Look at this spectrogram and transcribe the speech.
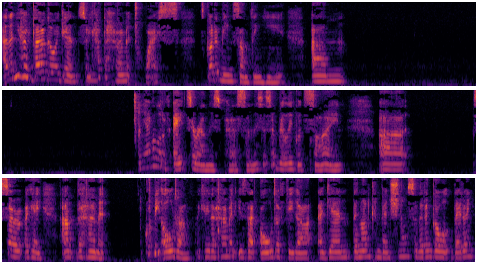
And then you have Virgo again. So you have the Hermit twice. It's got to mean something here. Um, and you have a lot of eights around this person. This is a really good sign. Uh, so, okay, um, the Hermit could be older. Okay, the hermit is that older figure. Again, they're non-conventional, so they don't go they don't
